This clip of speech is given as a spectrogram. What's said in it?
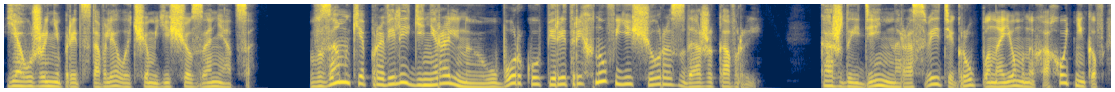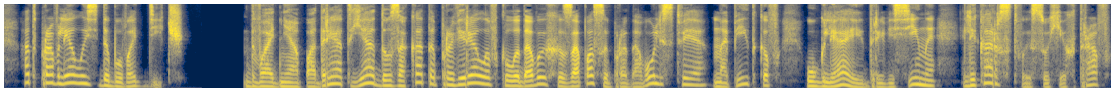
Я уже не представляла, чем еще заняться. В замке провели генеральную уборку, перетряхнув еще раз даже ковры. Каждый день на рассвете группа наемных охотников отправлялась добывать дичь. Два дня подряд я до заката проверяла в кладовых запасы продовольствия, напитков, угля и древесины, лекарств и сухих трав.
